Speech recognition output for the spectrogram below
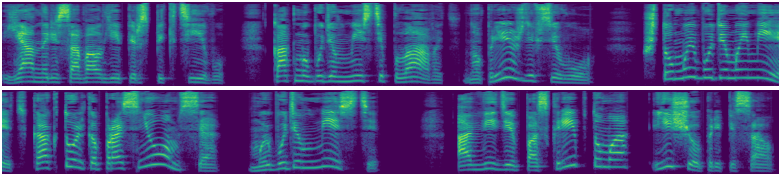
я нарисовал ей перспективу, как мы будем вместе плавать, но прежде всего, что мы будем иметь, как только проснемся, мы будем вместе. А в виде паскриптума еще приписал.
